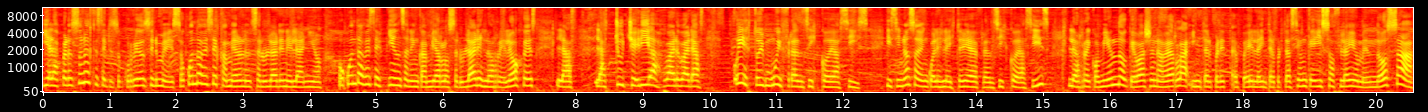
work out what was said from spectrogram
Y a las personas que se les ocurrió decirme eso, ¿cuántas veces cambiaron el celular en el año? ¿O cuántas veces piensan en cambiar los celulares, los relojes, las, chucherías bárbaras? Hoy estoy muy Francisco de Asís. Y si no saben cuál es la historia de Francisco de Asís, les recomiendo que vayan a ver la, eh, la interpretación que hizo Flavio Mendoza.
